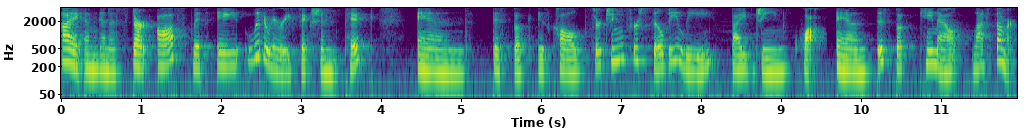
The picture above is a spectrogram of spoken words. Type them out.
I am going to start off with a literary fiction pick, and this book is called Searching for Sylvie Lee by Jean Kwok. And this book came out last summer.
